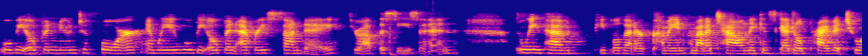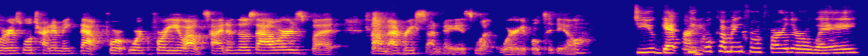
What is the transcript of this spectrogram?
we'll be open noon to 4 and we will be open every sunday throughout the season. We've had people that are coming in from out of town. They can schedule private tours. We'll try to make that for, work for you outside of those hours, but um, every Sunday is what we're able to do. Do you get right. people coming from farther away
